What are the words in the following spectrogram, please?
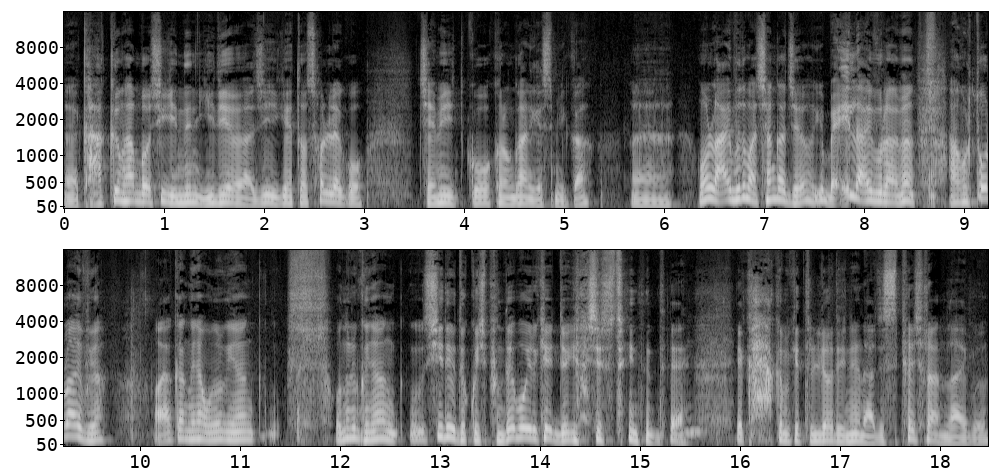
네, 가끔 한 번씩 있는 일이어야지 이게 더 설레고 재미있고 그런 거 아니겠습니까? 네. 오늘 라이브도 마찬가지예요. 이게 매일 라이브를 하면 아 오늘 또 라이브야. 아 약간 그냥 오늘 그냥 오늘은 그냥 CD 듣고 싶은데 뭐 이렇게 얘기하실 수도 있는데 가끔 이렇게 들려드리는 아주 스페셜한 라이브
